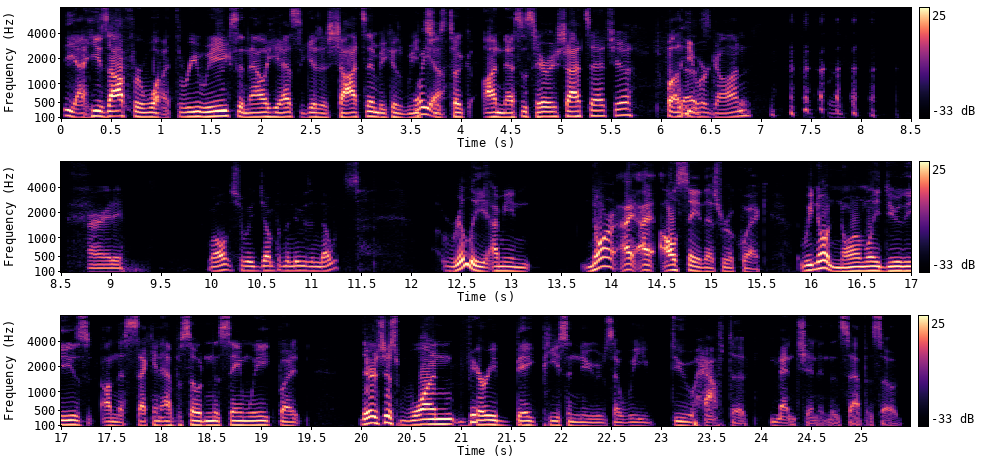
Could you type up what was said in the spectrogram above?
Yeah, he's off for what three weeks, and now he has to get his shots in because we Oh, yeah. just took unnecessary shots at you while you were gone. Of course. Alrighty. Well, should we jump in the news and notes? Really, I mean, nor I, I I'll say this real quick. We don't normally do these on the second episode in the same week, but there's just one very big piece of news that we do have to mention in this episode.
